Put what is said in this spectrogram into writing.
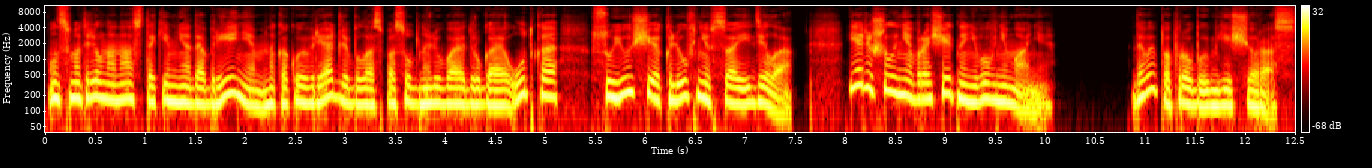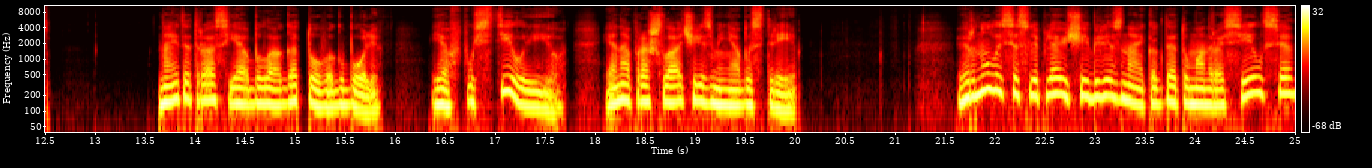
Он смотрел на нас с таким неодобрением, на какое вряд ли была способна любая другая утка, сующая клюв не в свои дела. Я решила не обращать на него внимания. «Давай попробуем еще раз». На этот раз я была готова к боли. Я впустила ее, и она прошла через меня быстрее. Вернулась ослепляющая белизна, и когда туман рассеялся,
